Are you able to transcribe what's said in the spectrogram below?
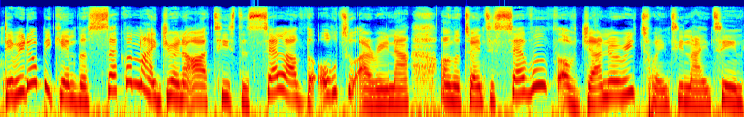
Davido became the second Nigerian artist to sell out the O2 Arena on the 27th of January 2019.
